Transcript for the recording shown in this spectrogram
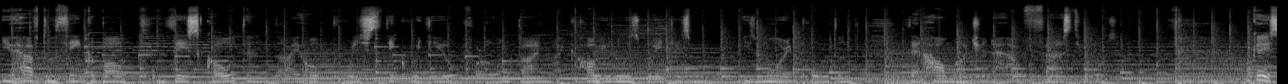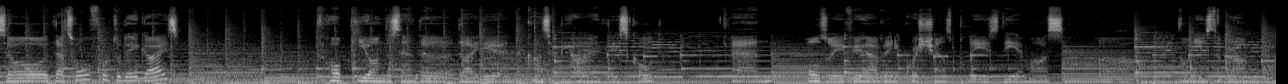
you have to think about this code and i hope will stick with you for a long time like how you lose weight is is more important than how much and how fast you lose it Okay, so that's all for today, guys. Hope you understand the, the idea and the concept behind this code. And also, if you have any questions, please DM us uh, on Instagram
